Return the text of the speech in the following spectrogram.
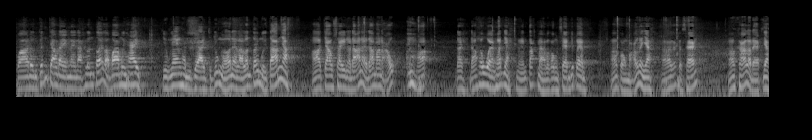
Và đường kính trao đèn này nè lên tới là 32 chiều ngang hình dài chú ngựa này là lên tới 18 nha. Đó, trao xây là đá này đá mã não. Đó. Đây đá thấu quang hết nha. Này em tắt nè bà con mình xem giúp em. Đó, còn mở này nha. Đó, rất là sáng đó, khá là đẹp nha.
